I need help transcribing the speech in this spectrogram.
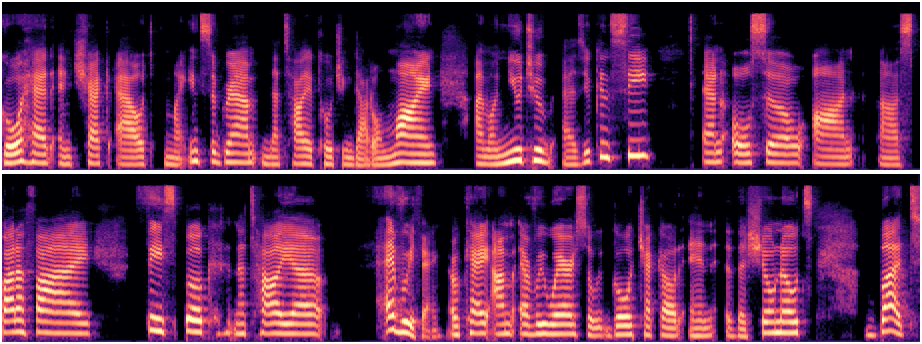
go ahead and check out my Instagram, nataliacoaching.online. I'm on YouTube, as you can see, and also on uh, Spotify, Facebook, Natalia, everything. Okay. I'm everywhere. So go check out in the show notes. But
